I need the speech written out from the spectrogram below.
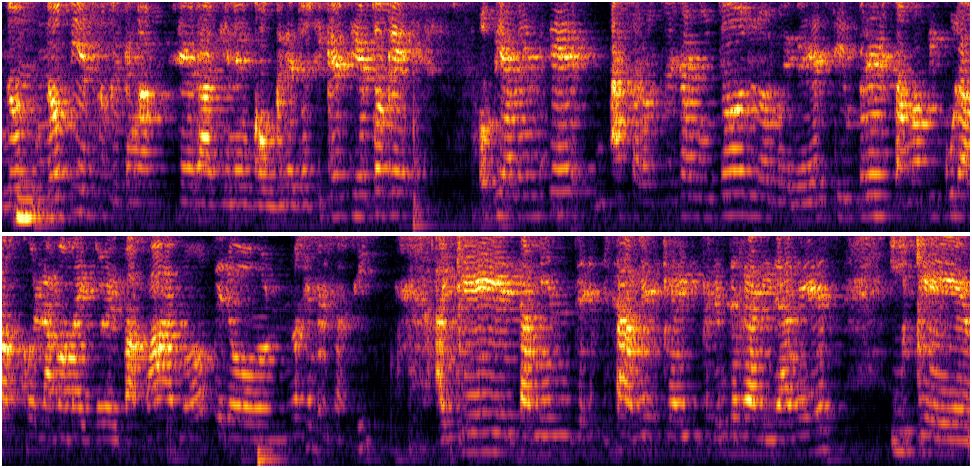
no, Mm. no pienso que tenga que ser alguien en concreto. Sí que es cierto que, obviamente, hasta los tres añitos los bebés siempre están vinculados con la mamá y con el papá, ¿no? Pero no siempre es así. Hay que también saber que hay diferentes realidades y que,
